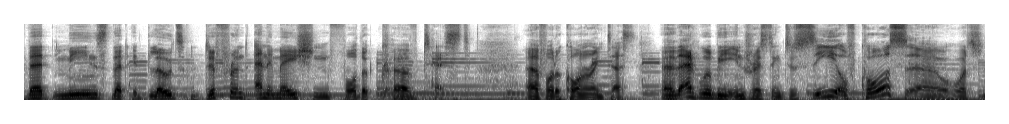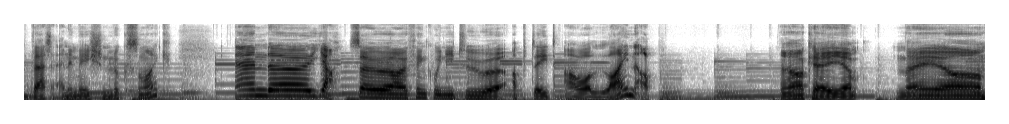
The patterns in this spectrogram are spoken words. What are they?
That means that it loads different animation for the curve test. Uh, for the cornering test. Uh, that will be interesting to see, of course, uh, what that animation looks like. And uh, yeah, so I think we need to uh, update our lineup. Okay, yep. They, uh,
